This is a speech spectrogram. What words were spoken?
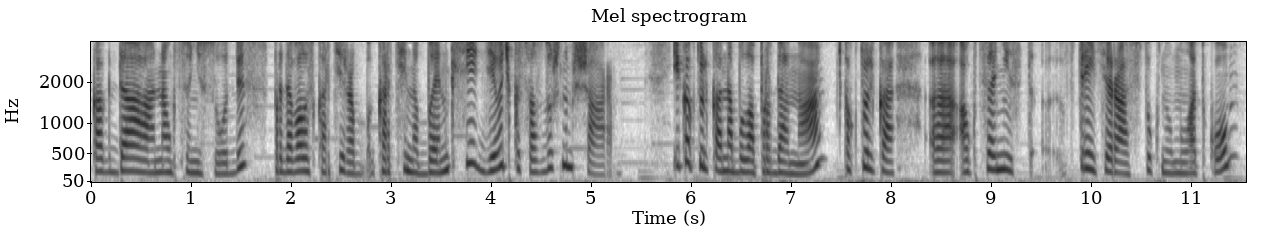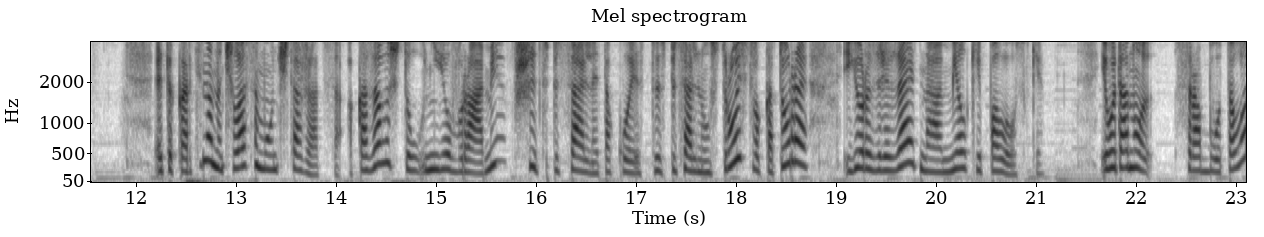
когда на аукционе Сотбис продавалась картина, картина Бэнкси «Девочка с воздушным шаром». И как только она была продана, как только э, аукционист в третий раз стукнул молотком, эта картина начала самоуничтожаться. Оказалось, что у нее в раме вшит специальное такое специальное устройство, которое ее разрезает на мелкие полоски. И вот оно сработало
